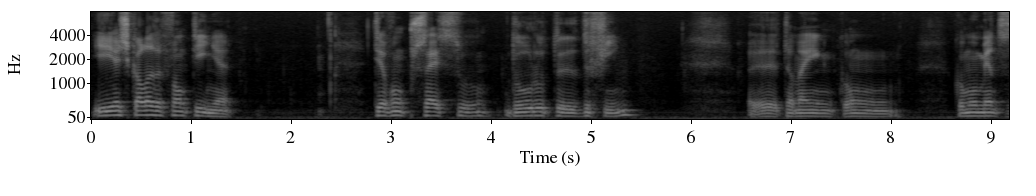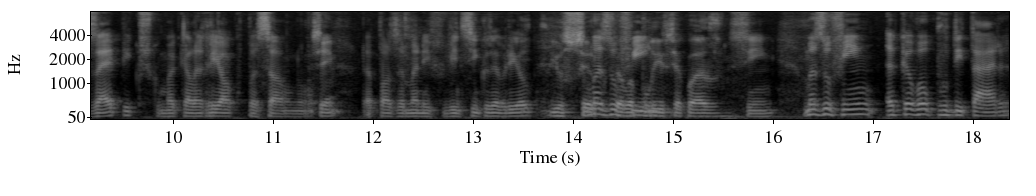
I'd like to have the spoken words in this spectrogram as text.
E a escola da Fontinha teve um processo duro de, de fim, eh, também com, com momentos épicos, como aquela reocupação no, Sim. após a manif 25 de Abril. E o cerco Mas o pela fim- polícia, quase. Sim, mas o fim acabou por ditar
